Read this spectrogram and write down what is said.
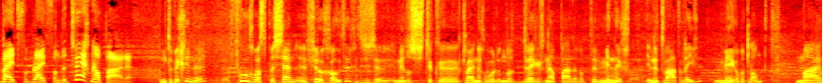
bij het verblijf van de dwergnelpaarden. Om te beginnen, vroeger was het bassin veel groter. Het is inmiddels een stuk kleiner geworden omdat dwergsnelpaarden wat minder in het water leven, meer op het land. Maar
